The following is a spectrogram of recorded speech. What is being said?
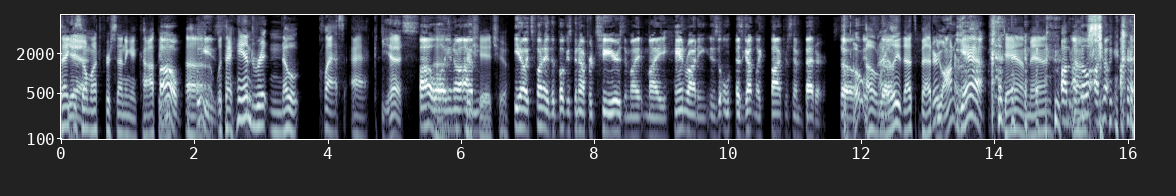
Thank you so much for sending a copy. Oh, uh, please. with a handwritten note, class act. yes. Oh well, Uh, you know, I'm, appreciate you. you know, it's funny. The book has been out for two years, and my my handwriting is has gotten like five percent better. So, Oh, it's, Oh, uh, really? That's better. you honor. us. yeah. Damn, man. I'm, No, I'm, no, I'm, no,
